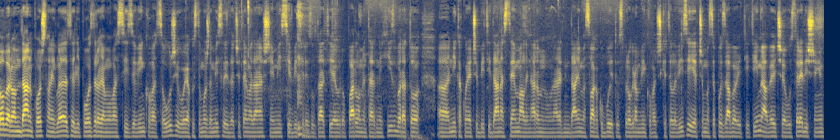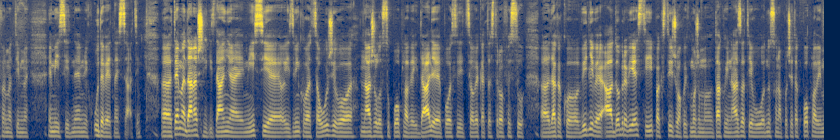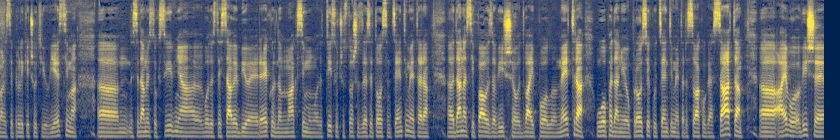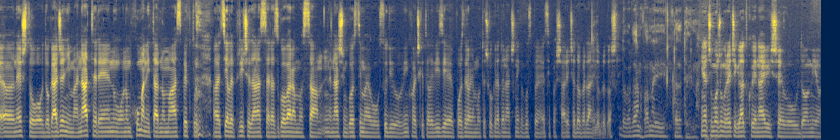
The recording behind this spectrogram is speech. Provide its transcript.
Dobar vam dan, poštovani gledatelji. Pozdravljamo vas iz Vinkovaca uživo. Iako ste možda mislili da će tema današnje emisije biti rezultati europarlamentarnih izbora, to nikako neće biti danas tema, ali naravno u narednim danima svakako budete uz program Vinkovačke televizije, jer ćemo se pozabaviti time, a već u središnjoj informativnoj emisiji Dnevnih u 19 sati. tema današnjeg izdanja emisije iz Vinkovaca uživo, nažalost su poplave i dalje. Posljedice ove katastrofe su dakako vidljive, a dobre vijesti ipak stižu, ako ih možemo tako i nazvati, u odnosu na početak poplave imali ste prilike čuti u vijestima. 17. Ehm, svibnja vodostaj Save bio je rekordan maksimum od 1168 cm. Ehm, danas je pao za više od 2,5 metra. U opadanju je u prosjeku centimetar svakoga sata. Ehm, a evo više nešto o događanjima na terenu, onom humanitarnom aspektu cijele priče. Danas se razgovaramo sa našim gostima evo, u studiju Vinkovačke televizije. Pozdravljam otočkog gradonačelnika gospodina Josipa Šarića. Dobar dan i dobrodošli. Dobar dan vama i gledateljima. Inače možemo reći grad koji je najviše evo, udomio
